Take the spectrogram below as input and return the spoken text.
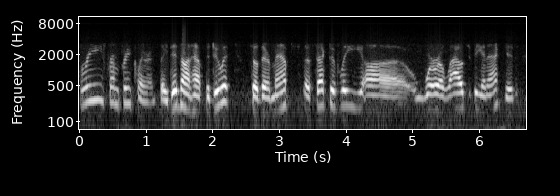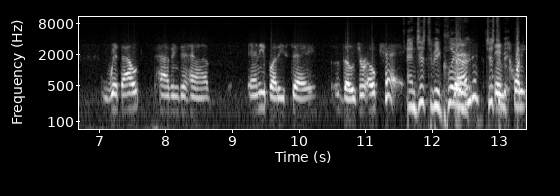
free from pre-clearance. They did not have to do it, so their maps effectively uh, were allowed to be enacted without having to have anybody say those are okay. And just to be clear, then, just to be, 20,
